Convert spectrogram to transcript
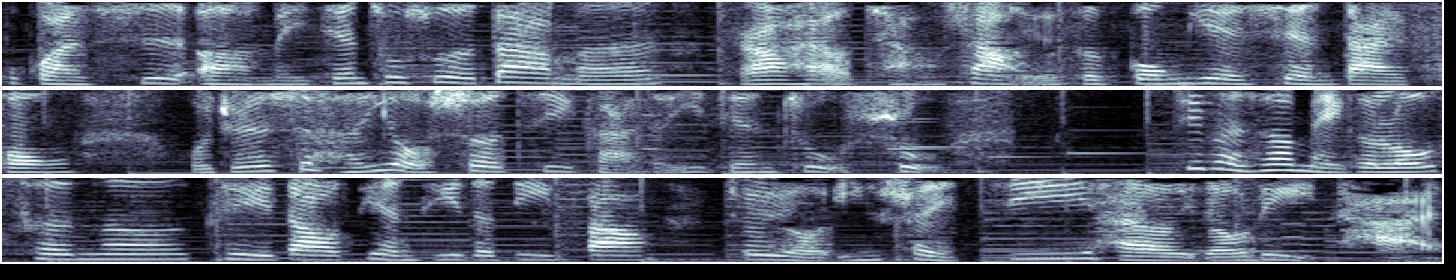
不管是呃每间住宿的大门，然后还有墙上有一个工业现代风，我觉得是很有设计感的一间住宿。基本上每个楼层呢，可以到电梯的地方就有饮水机，还有琉璃台，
